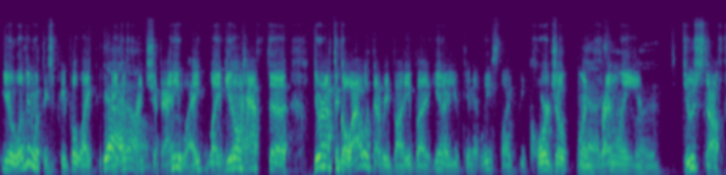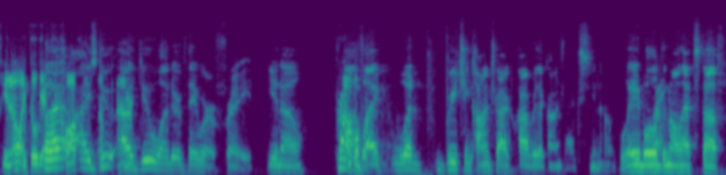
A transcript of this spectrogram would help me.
you're living with these people, like Yeah, make I a know. friendship anyway. Like you don't have to you don't have to go out with everybody, but you know you can at least like be cordial and Yeah, friendly and do stuff. You know, like go get but coffee. I, I do I do wonder if they were afraid, you know, of, probably. like what breaching contract, however the contracts, you know, labeled Right. and all that stuff.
